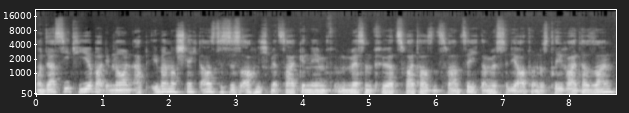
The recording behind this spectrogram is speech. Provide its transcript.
Und das sieht hier bei dem neuen Ab immer noch schlecht aus. Das ist auch nicht mehr zeitgenehm messen für 2020. Da müsste die Autoindustrie weiter sein.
